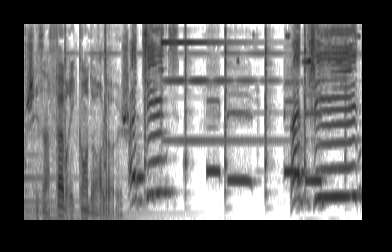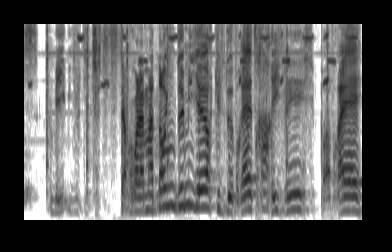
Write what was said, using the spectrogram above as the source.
chez un fabricant d'horloges. Hutchins Hutchins Mais ça voilà maintenant une demi-heure qu'il devrait être arrivé, c'est pas vrai.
